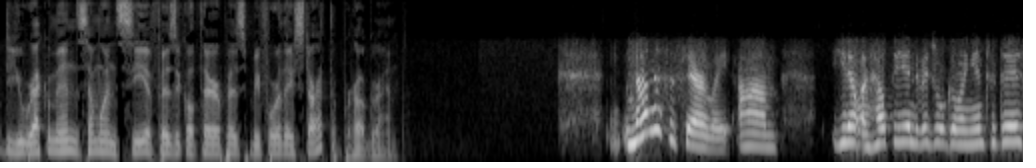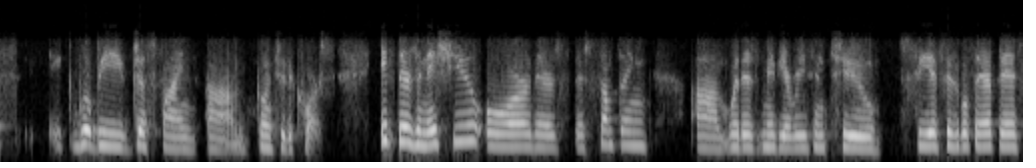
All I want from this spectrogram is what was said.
Do you recommend someone see a physical therapist before they start the program? Not necessarily. Um, you know, a healthy individual going into this will be just fine um, going through the course if there's an issue or there's there's something um, where there's maybe a reason to see a physical therapist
